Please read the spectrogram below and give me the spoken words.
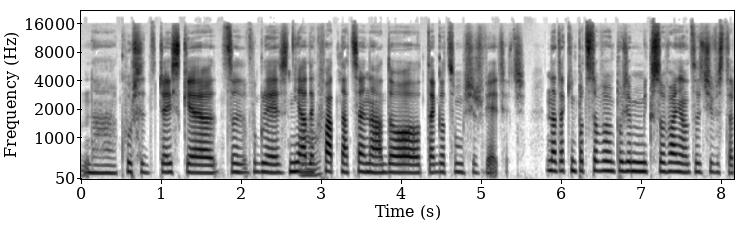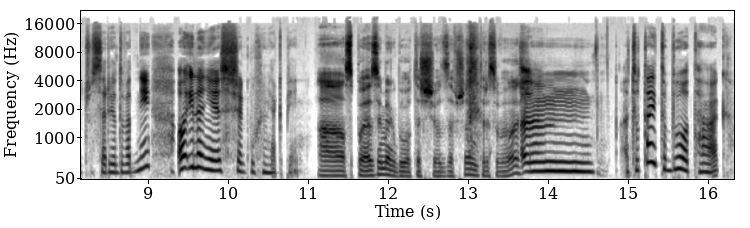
na kursy DJ-skie, co w ogóle jest nieadekwatna cena do tego, co musisz wiedzieć. na takim podstawowym poziomie miksowania, no to ci wystarczy serio dwa dni, o ile nie jest się głuchym jak pień. A z poezją jak było? Też się od zawsze interesowałaś? Um, tutaj to było tak,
